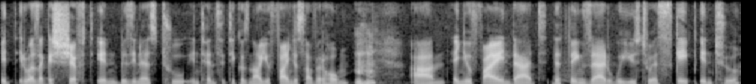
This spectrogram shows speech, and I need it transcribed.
it it was like a shift in busyness to intensity because now you find yourself at home Mm-hmm. um, and you find that the things that we used to escape into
